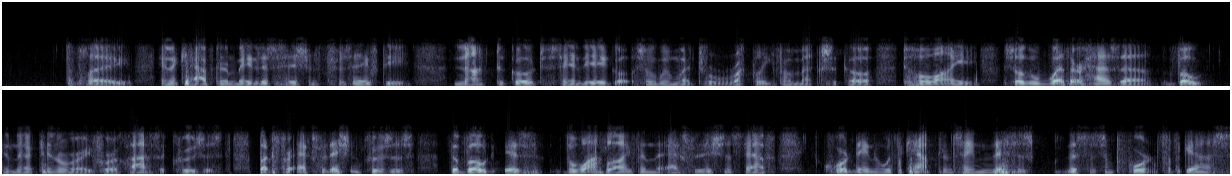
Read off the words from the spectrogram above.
play, and the captain made a decision for safety not to go to San Diego. So we went directly from Mexico to Hawaii. So the weather has a vote in the itinerary for classic cruises. But for expedition cruises, the vote is the wildlife and the expedition staff coordinating with the captain saying this is this is important for the guests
